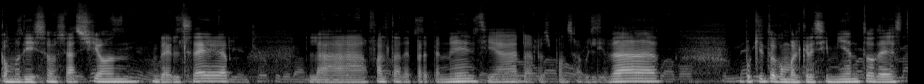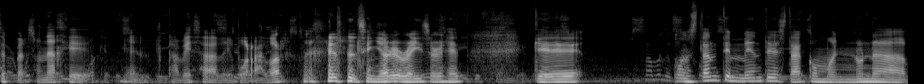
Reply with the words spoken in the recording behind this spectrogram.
como disociación del ser, la falta de pertenencia, la responsabilidad, un poquito como el crecimiento de este personaje, el cabeza de borrador, el señor Eraserhead, que constantemente está como en una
